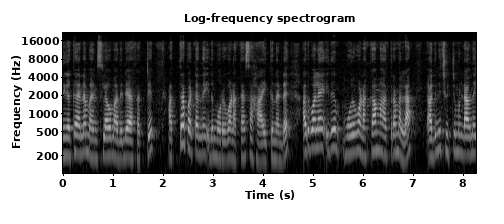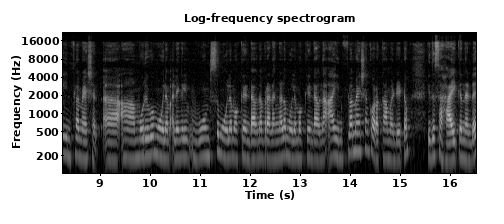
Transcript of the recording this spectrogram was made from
നിങ്ങൾക്ക് തന്നെ മനസ്സിലാവും അതിന്റെ എഫക്റ്റ് അത്ര പെട്ടെന്ന് ഇത് മുറിവുണക്കാൻ സഹായിക്കുന്നുണ്ട്. അതുപോലെ ഇത് മുറിവുണക്കാൻ മാത്രമല്ല അതിന് ചുറ്റുമുണ്ടാകുന്ന ഇൻഫ്ലമേഷൻ മുറിവ് മൂലം അല്ലെങ്കിൽ വൂൺസ് മൂലമൊക്കെ ഉണ്ടാകുന്ന വ്രണങ്ങൾ മൂലമൊക്കെ ഉണ്ടാകുന്ന ആ ഇൻഫ്ലമേഷൻ കുറയ്ക്കാൻ വേണ്ടിയിട്ടും ഇത് സഹായിക്കുന്നുണ്ട്.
